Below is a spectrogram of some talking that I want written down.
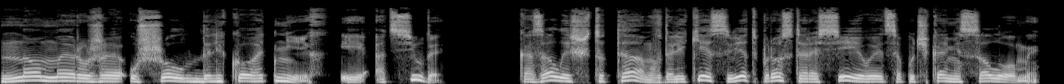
Но мэр уже ушел далеко от них, и отсюда казалось, что там, вдалеке, свет просто рассеивается пучками соломы,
